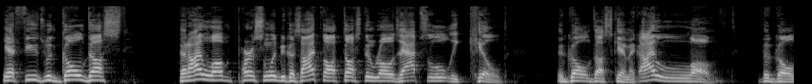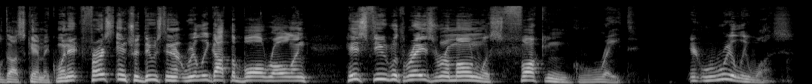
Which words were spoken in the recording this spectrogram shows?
He had feuds with Goldust that I loved personally because I thought Dustin Rhodes absolutely killed the Goldust gimmick. I loved the Goldust gimmick. When it first introduced and it really got the ball rolling, his feud with Razor Ramon was fucking great. It really was.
